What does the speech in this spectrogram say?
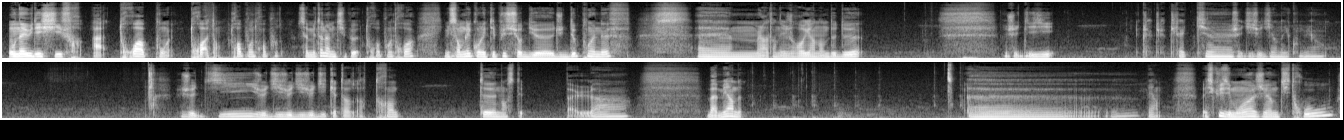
On a eu des chiffres à 3.3, attends, 3.3, ça m'étonne un petit peu, 3.3, il me semblait qu'on était plus sur du, 2.9. Euh, alors attendez, je regarde en 2.2. Je dis clac, clac, clac. Jeudi, jeudi, on a eu combien? Jeudi, jeudi, jeudi, jeudi, 14h30. Non, c'était pas là. Bah merde. Euh... Merde. Bah, excusez-moi, j'ai un petit trou.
